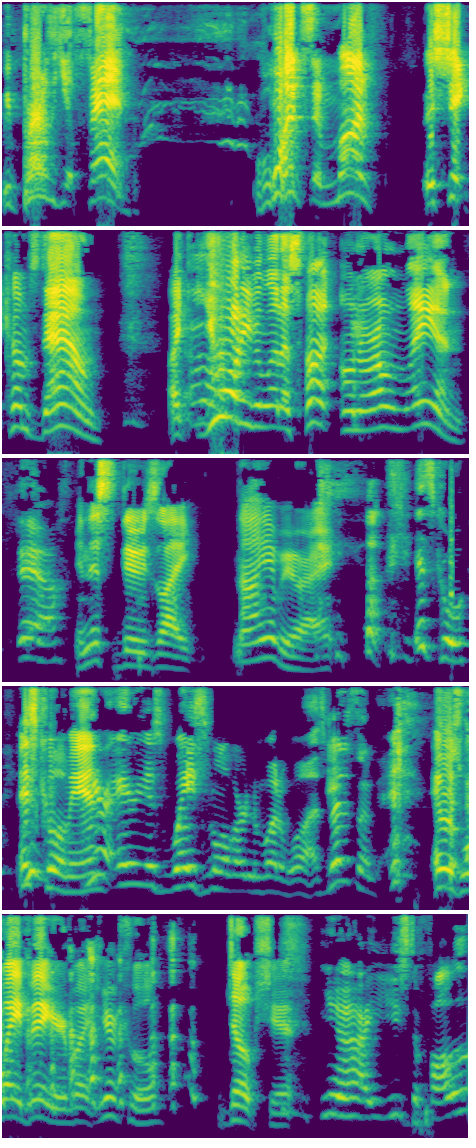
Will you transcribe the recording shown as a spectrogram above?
we barely get fed once a month. This shit comes down. Like, Oh. you won't even let us hunt on our own land. yeah. And this dude's like, nah, you'll be alright. it's cool. It's cool, man. Your area's way smaller than what it was, but it's okay. It was way bigger, but you're cool. Dope shit. you know how you used to follow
